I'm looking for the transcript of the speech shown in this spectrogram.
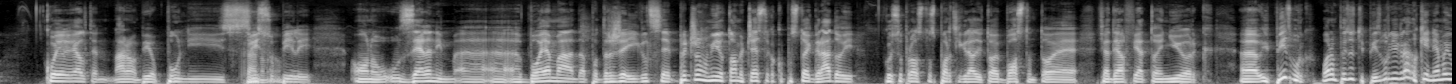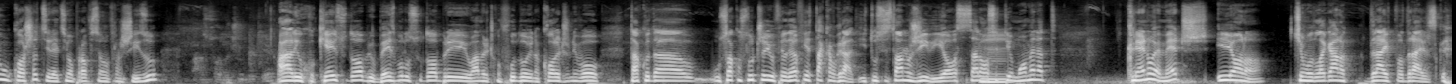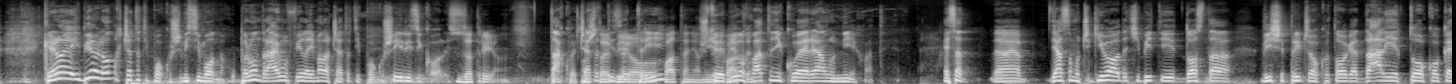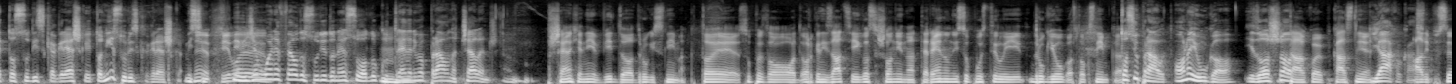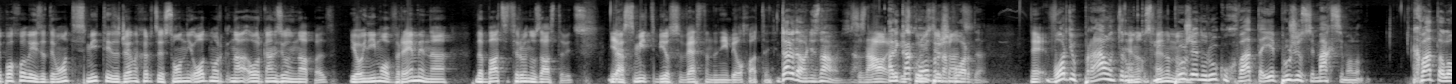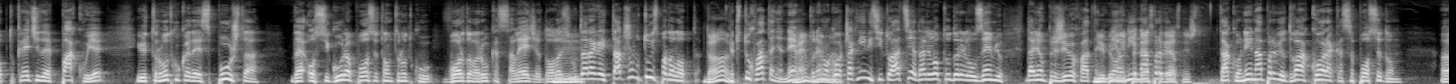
koji je, jel te, naravno bio pun i svi su bili ono, u zelenim uh, uh, bojama da podrže Eaglese. Pričamo mi o tome često kako postoje gradovi koji su prosto sportski gradovi. To je Boston, to je Philadelphia, to je New York, Uh, I Pittsburgh, moram pitati, Pittsburgh je grad, ok, nemaju u košarci recimo profesionalnu franšizu, ali u hokeju su dobri, u bejsbolu su dobri, u američkom futbolu i na koleđu nivou, tako da u svakom slučaju Philadelphia je takav grad i tu se stvarno živi i ovo se sada osetio moment, krenuo je meč i ono, ćemo lagano drive po drive. Krenuo je i bio je odmah četvrti pokušaj, mislim odmah. U prvom drive-u Fila je imala četvrti pokušaj i rizikovali su. Za tri, ono. Tako je, što je četvrti bio za tri. hvatanja, Što nije je bilo hvatanje. hvatanje koje realno nije hvatanje. E sad, ja sam očekivao da će biti dosta više priča oko toga da li je to, kolika je to sudijska greška i to nije sudijska greška. Mislim, Ne, mi je- vidimo u NFL da sudije donesu odluku, mm -hmm. trener ima pravo na challenge. Shanahan nije video drugi snimak. To je super od organizacije Eaglesa što oni na terenu nisu pustili drugi ugao tog snimka. To si upravo, onaj ugao je došao Tako je, kasnije. jako kasno. Ali sve pohvali i za Devonti Smith i za Jalen Hurts jer su oni odmor na, organizovali napad. I ovaj nije imao vremena da baci crvenu zastavicu. Jer Da. da. Smith bio svestan da nije bilo hvatanje. Da, da, da, on je znao. On je znao. Znao Ali kako odbrana šansu. Vorda? Ne, Ward je u pravom trenutku, Feno- Smith fenomenalno. pruža jednu ruku, hvata je, pružio se maksimalno. Hvata loptu, kreće da je pakuje i u trenutku kada je spušta da je osigura posle u tom trenutku Wardova ruka sa leđa dolazi, mm. udara ga i tačno mu tu ispada lopta. da, Znači tu hvatanja nema, Nema, tu nema, nema. go, čak nije ni situacija da li lopta udarila u zemlju, da li on preživeo hvatanje. nije bilo ne, ni nije 50, napravio, 50, ništa. tako, nije napravio dva koraka sa posedom uh,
